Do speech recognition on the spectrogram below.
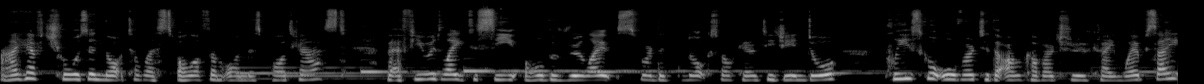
I have chosen not to list all of them on this podcast, but if you would like to see all the rule outs for the Knoxville County Jane Doe, please go over to the Uncovered True Crime website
